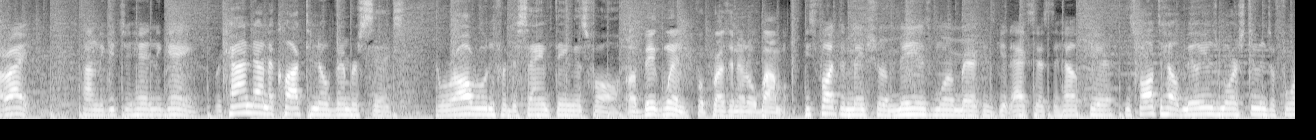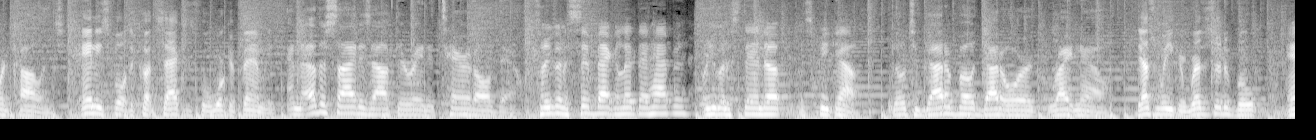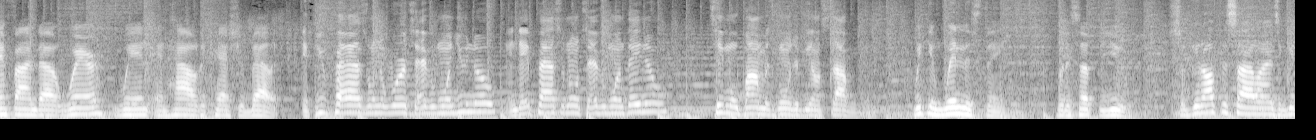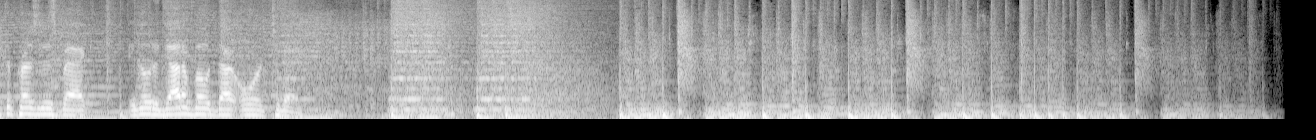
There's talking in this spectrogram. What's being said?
All right, time to get your head in the game. We're counting down the clock to November 6th, and we're all rooting for the same thing this fall. A big win for President Obama. He's fought to make sure millions more Americans get access to health care. He's fought to help millions more students afford college. And he's fought to cut taxes for working families. And the other side is out there ready to tear it all down. So you're gonna sit back and let that happen? Or you're gonna stand up and speak out? Go to gottavote.org right now. That's where you can register to vote and find out where, when, and how to cast your ballot. If you pass on the word to everyone you know, and they pass it on to everyone they know, Team Obama is going to be unstoppable. We can win this thing, but it's up to you. So get off the sidelines and get the president's back and go to gottavote.org today.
